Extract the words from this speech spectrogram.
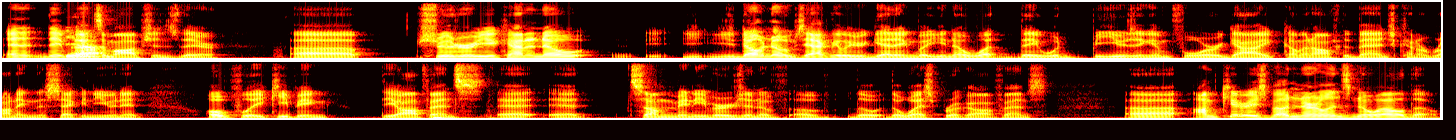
And they've Yeah. got some options there. Uh, Schroeder, you kind of know you don't know exactly what you're getting, but you know what they would be using him for. A guy coming off the bench, kind of running the second unit, hopefully keeping the offense at, at some mini version of, of the, the Westbrook offense. Uh, I'm curious about Nerlens Noel, though.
